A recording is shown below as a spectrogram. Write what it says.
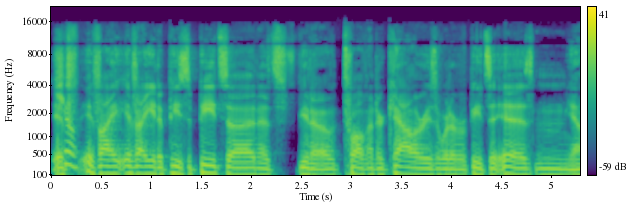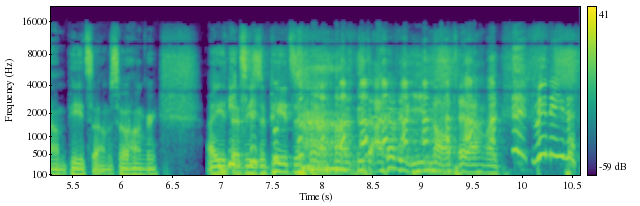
if sure. if I if I eat a piece of pizza and it's you know twelve hundred calories or whatever pizza is, mm, yum pizza. I'm so hungry. I eat Me that too. piece of pizza. I haven't eaten all day. I'm like me neither.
